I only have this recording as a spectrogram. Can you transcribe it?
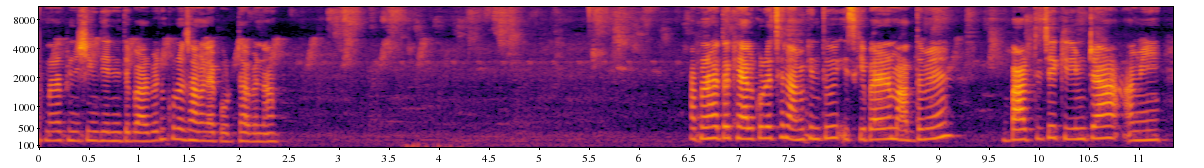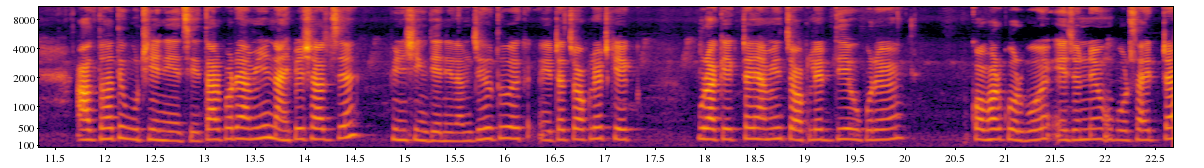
আপনারা ফিনিশিং দিয়ে নিতে পারবেন। কোনো ঝামেলায় পড়তে হবে না। আপনারা হয়তো খেয়াল করেছেন, আমি কিন্তু স্কিপারের মাধ্যমে বাড়তি যে ক্রিমটা আমি আলতো হাতে উঠিয়ে নিয়েছি, তারপরে আমি নাইফের সাহায্যে ফিনিশিং দিয়ে নিলাম। যেহেতু এটা চকলেট কেক, পুরা কেকটাই আমি চকলেট দিয়ে উপরে কভার করব এই জন্যে উপর সাইডটা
